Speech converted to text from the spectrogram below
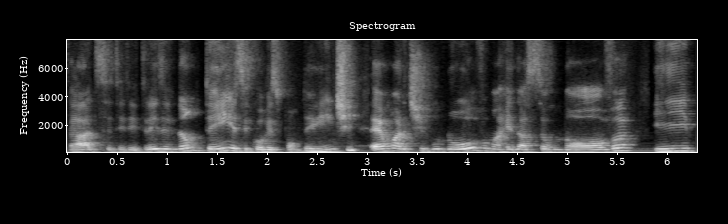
tá, de 73, ele não tem esse correspondente. É um artigo novo, uma redação nova, e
